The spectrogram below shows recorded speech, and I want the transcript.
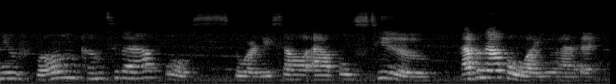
new phone? Come to the Apple store. They sell apples too. Have an apple while you're at it.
